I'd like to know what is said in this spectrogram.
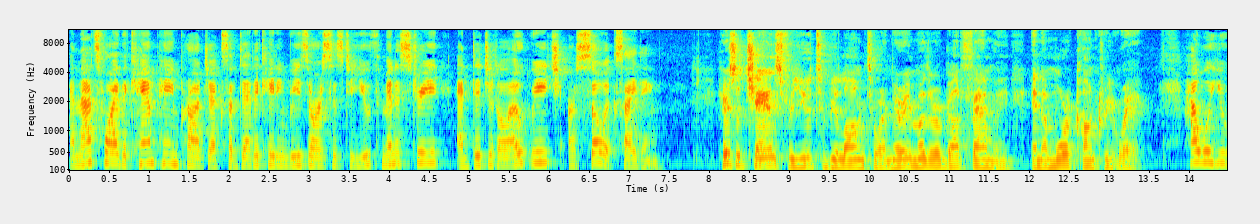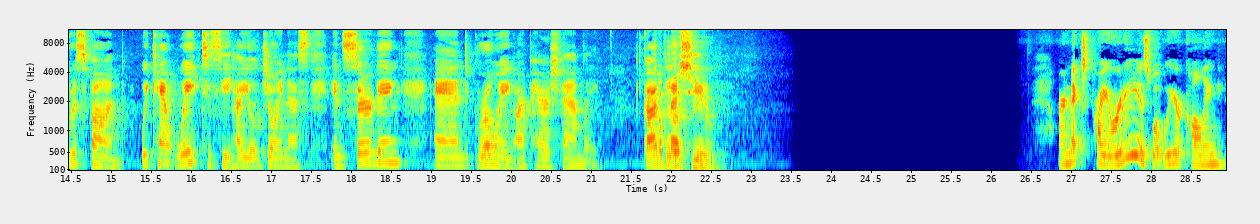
And that's why the campaign projects of dedicating resources to youth ministry and digital outreach are so exciting. Here's a chance for you to belong to our Mary Mother of God family in a more concrete way. How will you respond? We can't wait to see how you'll join us in serving and growing our parish family. God, God bless, bless you. you. Our next priority is what we are calling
